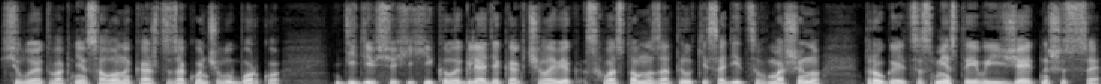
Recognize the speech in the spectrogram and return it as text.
Силуэт в окне салона, кажется, закончил уборку. Диди все хихикала, глядя, как человек с хвостом на затылке садится в машину, трогается с места и выезжает на шоссе.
